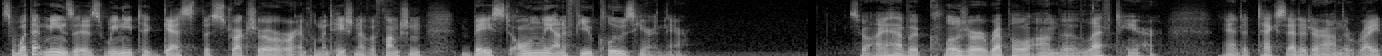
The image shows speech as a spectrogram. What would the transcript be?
So, what that means is we need to guess the structure or implementation of a function based only on a few clues here and there. So, I have a Clojure REPL on the left here and a text editor on the right.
